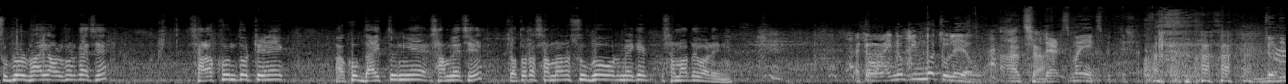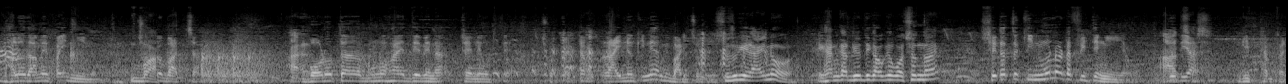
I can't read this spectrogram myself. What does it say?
শুভ্রর ভাই অর্ঘর কাছে। সারাক্ষণ তো ট্রেনে খুব দায়িত্ব নিয়ে সামলেছে। যতটা সামলানো শুভ্র ওর মেয়েকে সামলাতে পারেনি। একটা রাইনো কিনবো চলে যাব। আচ্ছা। দ্যাটস মাই এক্সপেকটেশন যদি ভালো দামে পাই নিয়ে নেব। ছোট বাচ্চা। বড়টা মনে হয় দেবে না ট্রেনে উঠতে। একটা রাইনো কিনে আমি বাড়ি চলে শুধু কি রাইনো এখানকার যদি কাউকে পছন্দ হয়? সেটা তো কিনবো না ওটা ফ্রিতে নিয়ে যাব। যদি। আসে গিফট হ্যাম্পার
